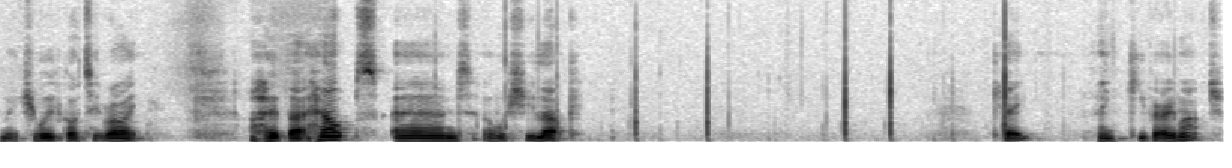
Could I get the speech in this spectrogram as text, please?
to make sure we've got it right. I hope that helps and I wish you luck. Okay, thank you very much.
